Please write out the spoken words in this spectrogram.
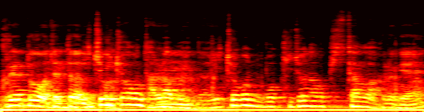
그래도 어쨌든 이쪽이 조금 달라 음. 보인다. 이쪽은 뭐 기존하고 비슷한 것 같고. 그러게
